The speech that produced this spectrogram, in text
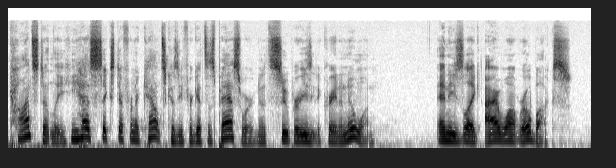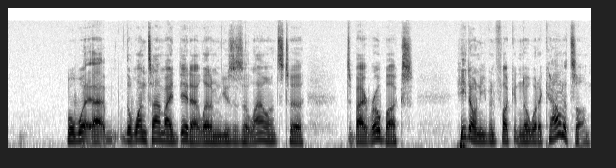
constantly, he has six different accounts because he forgets his password, and it's super easy to create a new one. And he's like, I want Robux. Well, what uh, the one time I did, I let him use his allowance to to buy Robux. He don't even fucking know what account it's on.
